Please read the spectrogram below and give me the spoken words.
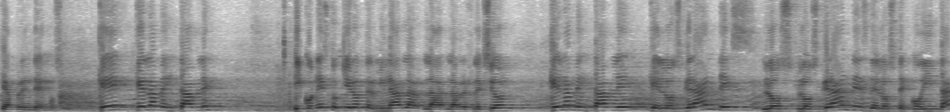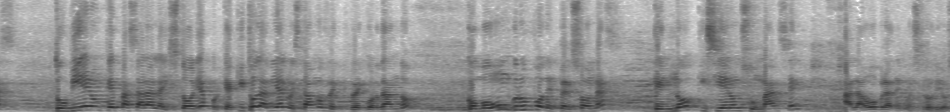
que aprendemos. Qué, qué lamentable, y con esto quiero terminar la, la, reflexión, qué lamentable que los grandes, los, los grandes de los tecoitas, tuvieron que pasar a la historia, porque aquí todavía lo estamos recordando, como un grupo de personas que no quisieron sumarse a la obra de nuestro Dios.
